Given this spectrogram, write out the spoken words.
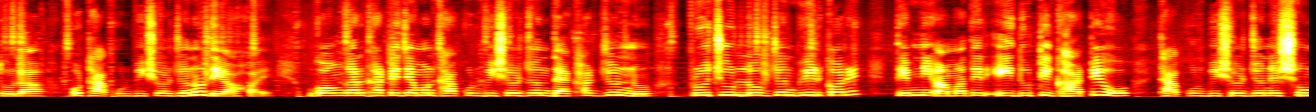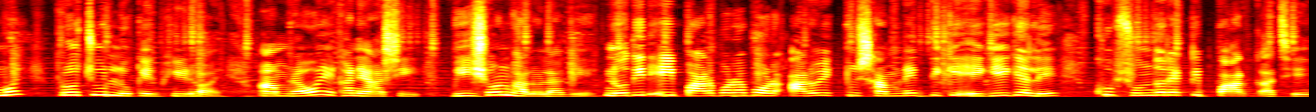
তোলা ও ঠাকুর বিসর্জনও দেওয়া হয়। গঙ্গার ঘাটে যেমন ঠাকুর বিসর্জন দেখার জন্য প্রচুর লোকজন ভিড় করে, তেমনি আমাদের এই দুটি ঘাটেও ঠাকুর বিসর্জনের সময় প্রচুর লোকের ভিড় হয়। আমরাও এখানে আসি, ভীষণ ভালো লাগে। নদীর এই পার বরাবর আরও একটু সামনের দিকে এগিয়ে গেলে খুব সুন্দর একটি পার্ক আছে।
